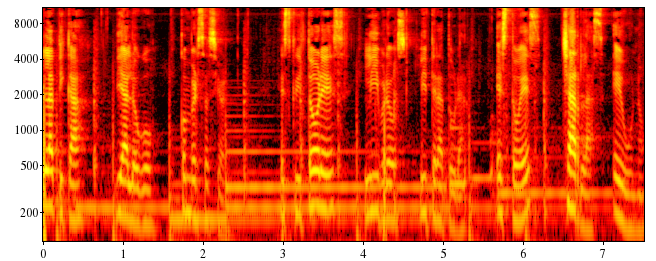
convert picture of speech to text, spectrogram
Plática, diálogo, conversación. Escritores, libros, literatura. Esto es Charlas E1.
